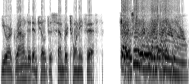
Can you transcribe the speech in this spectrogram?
You are grounded until December 25th. Go to your right now.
